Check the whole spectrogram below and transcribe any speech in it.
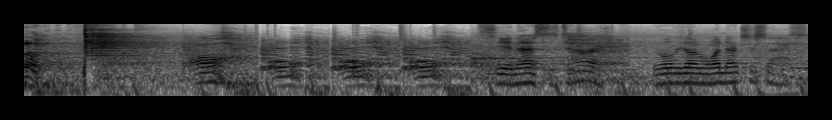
Oh. CNS is tired. We've only done one exercise.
